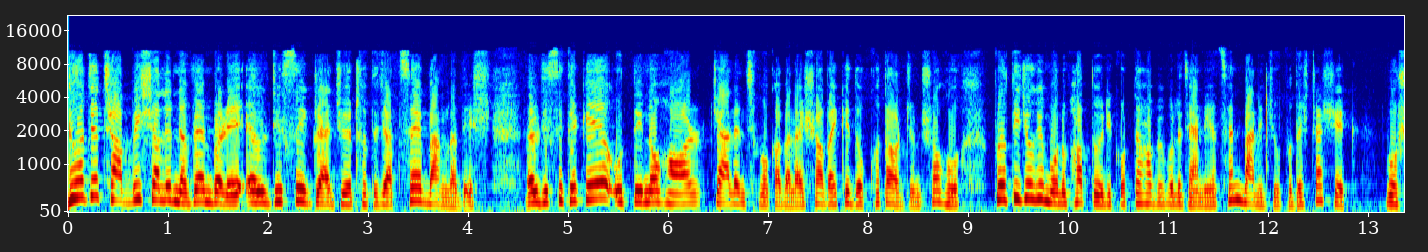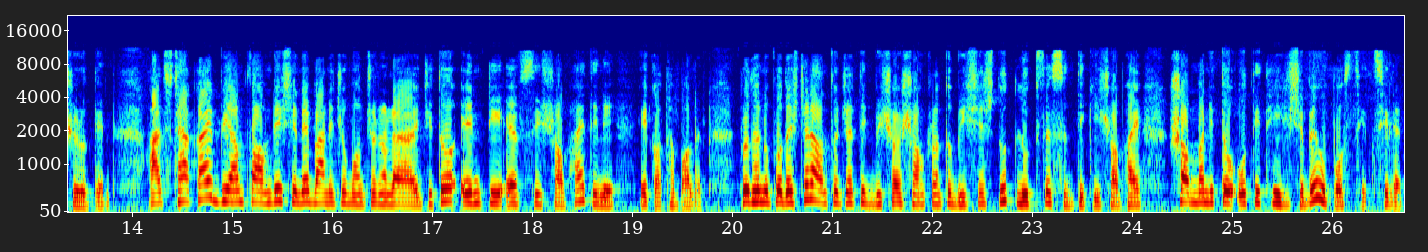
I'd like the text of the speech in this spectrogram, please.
দু হাজার ছাব্বিশ সালের নভেম্বরে এলডিসি গ্র্যাজুয়েট হতে যাচ্ছে বাংলাদেশ। এলডিসি থেকে উত্তীর্ণ হওয়ার চ্যালেঞ্জ মোকাবেলায় সবাইকে দক্ষতা অর্জন সহ প্রতিযোগী মনোভাব তৈরি করতে হবে বলে জানিয়েছেন বাণিজ্য উপদেষ্টা শেখ বশিরউদ্দিন আজ ঢাকায় বিয়াম ফাউন্ডেশনে বাণিজ্য মন্ত্রণালয় আয়োজিত এনটিএফসি সভায় তিনি কথা বলেন। প্রধান উপদেষ্টার আন্তর্জাতিক বিষয় সংক্রান্ত বিশেষ দূত লুৎফে সিদ্দিকী সভায় সম্মানিত অতিথি হিসেবে উপস্থিত ছিলেন।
